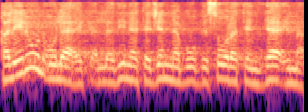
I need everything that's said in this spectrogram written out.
قليلون أولئك الذين تجنبوا بصورة دائمة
